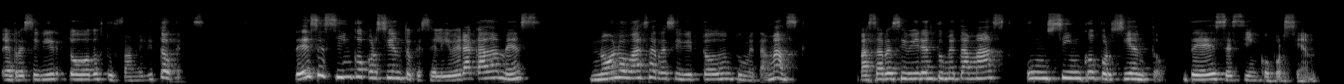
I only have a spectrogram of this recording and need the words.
en recibir todos tus family tokens. De ese 5% que se libera cada mes, no lo vas a recibir todo en tu Metamask. Vas a recibir en tu Metamask un 5% de ese 5%.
